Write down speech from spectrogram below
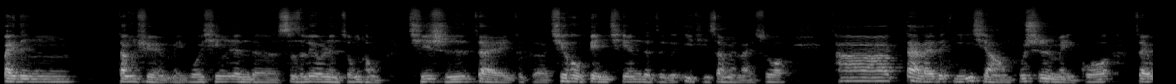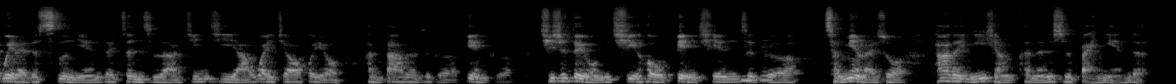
拜登当选美国新任的四十六任总统，其实在这个气候变迁的这个议题上面来说，它带来的影响不是美国在未来的四年在政治啊、经济啊、外交会有很大的这个变革，其实对我们气候变迁这个层面来说。它的影响可能是百年的，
